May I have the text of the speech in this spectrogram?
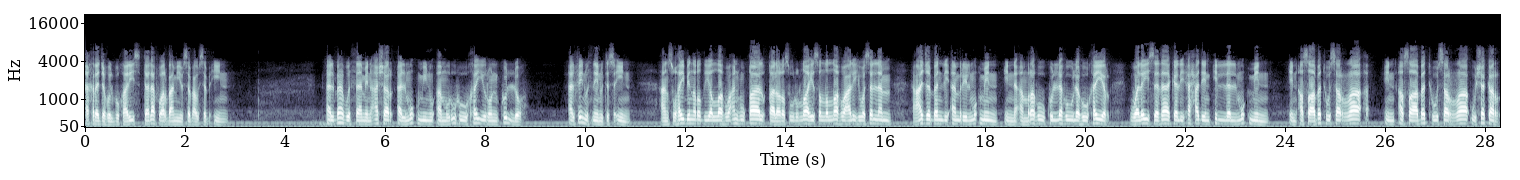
أخرجه البخاري 6477 الباب الثامن عشر المؤمن أمره خير كله. 2092 عن صهيب رضي الله عنه قال قال رسول الله صلى الله عليه وسلم عجبا لأمر المؤمن إن أمره كله له خير وليس ذاك لأحد إلا المؤمن. إن أصابته سراء إن أصابته سراء شكر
